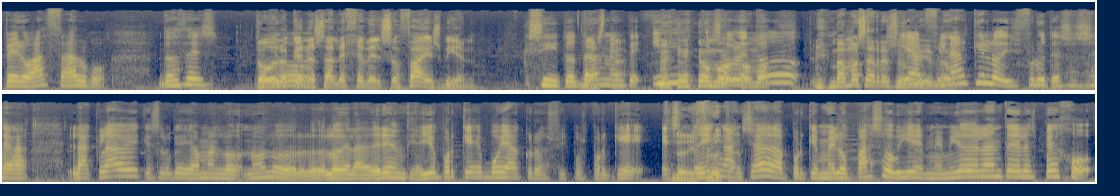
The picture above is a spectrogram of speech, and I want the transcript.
pero haz algo. Entonces... Todo lo que nos aleje del sofá es bien. Sí, totalmente. Y, y Como- sobre como- todo... Vamos a Y resumirlo. al final que lo disfrutes, o sea, la clave, que es lo que llaman lo, ¿no? lo, lo- lo de la adherencia. ¿Yo por qué voy a CrossFit? Pues porque estoy enganchada, porque me lo paso bien, me miro delante del espejo,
